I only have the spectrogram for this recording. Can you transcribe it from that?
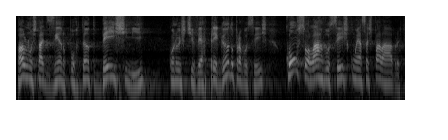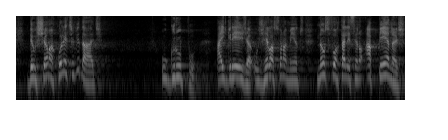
Paulo não está dizendo, portanto, deixe-me, quando eu estiver pregando para vocês, consolar vocês com essas palavras. Deus chama a coletividade, o grupo, a igreja, os relacionamentos, não se fortalecendo apenas,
